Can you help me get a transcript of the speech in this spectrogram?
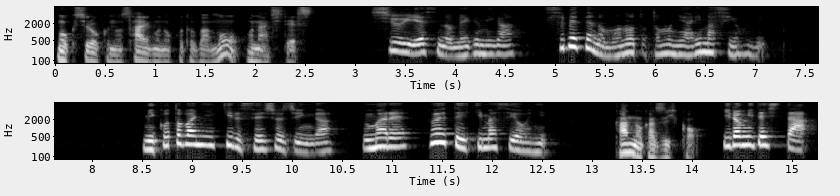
目視録の最後の言葉も同じです。主イエスの恵みがすべてのものと共にありますように。御言葉に生きる聖書人が生まれ増えていきますように。菅野和彦ひろみでした。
